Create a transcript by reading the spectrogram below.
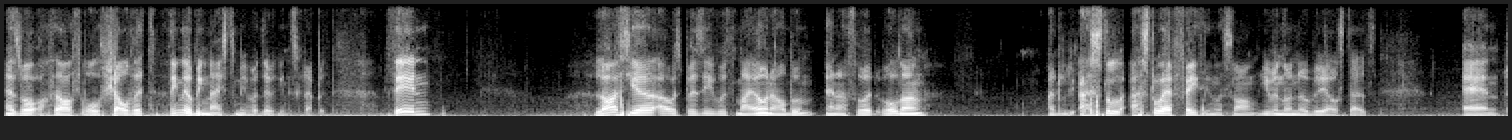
as well. I thought, well, shelve it. I think they were being nice to me, but they were going to scrap it. Then last year, I was busy with my own album, and I thought, hold on, I, I still I still have faith in the song, even though nobody else does, and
